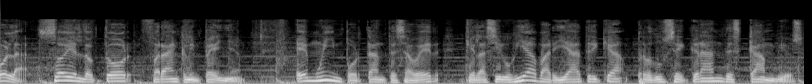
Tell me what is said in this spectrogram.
Hola, soy el doctor Franklin Peña. Es muy importante saber que la cirugía bariátrica produce grandes cambios.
